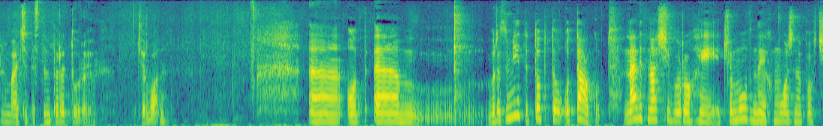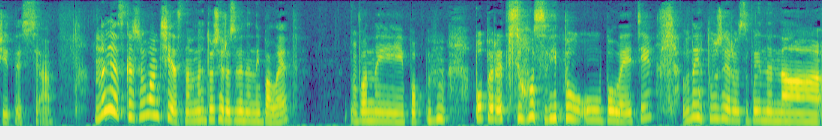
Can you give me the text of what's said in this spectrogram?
Бачите, з температурою червона. Е, от, е, Розумієте? Тобто, отак от, навіть наші вороги, чому в них можна повчитися? Ну, я скажу вам чесно, в них дуже розвинений балет. Вони поперед всього світу у балеті. В них дуже розвинена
